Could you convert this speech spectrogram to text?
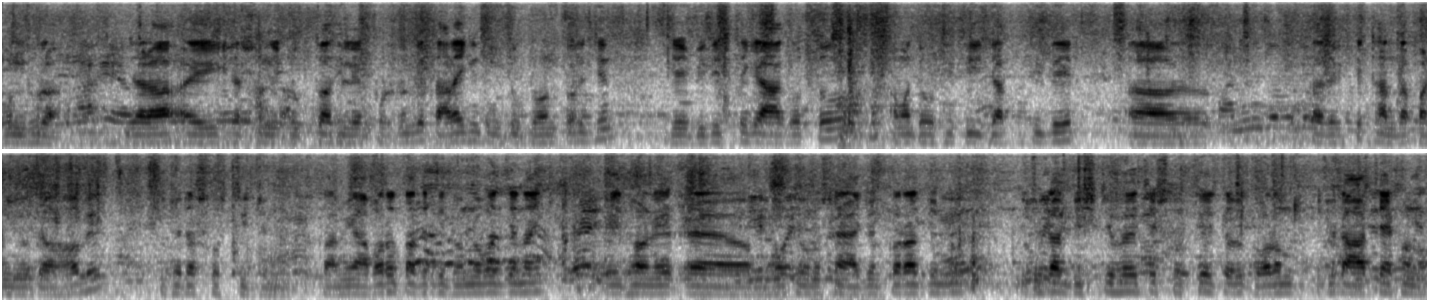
বন্ধুরা, যারা এই এটার সঙ্গে যুক্ত আছেন ফোর্সের সঙ্গে তারাই কিন্তু উদ্যোগ গ্রহণ করেছেন যে বিদেশ থেকে আগত আমাদের অতিথি যাত্রীদের তাদেরকে ঠান্ডা পানীয় দেওয়া হবে, কিছুটা স্বস্তির জন্য। তো আমি আবারও তাদেরকে ধন্যবাদ জানাই এই ধরনের মহতি অনুষ্ঠান আয়োজন করার জন্য। কিছুটা বৃষ্টি হয়েছে, সত্যি হয়েছে, তবে গরম কিছুটা আছে এখনও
